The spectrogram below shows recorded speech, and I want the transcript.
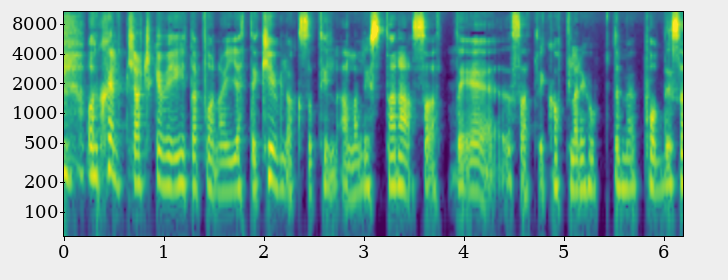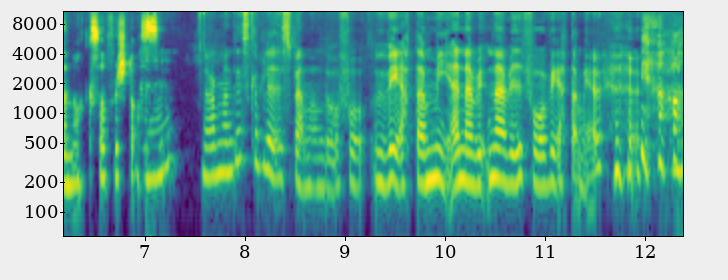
Och självklart ska vi hitta på något jättekul också till alla lyssnarna så att, det, så att vi kopplar ihop det med poddisen också förstås. Mm. Ja men det ska bli spännande att få veta mer när vi, när vi får veta mer. ja.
